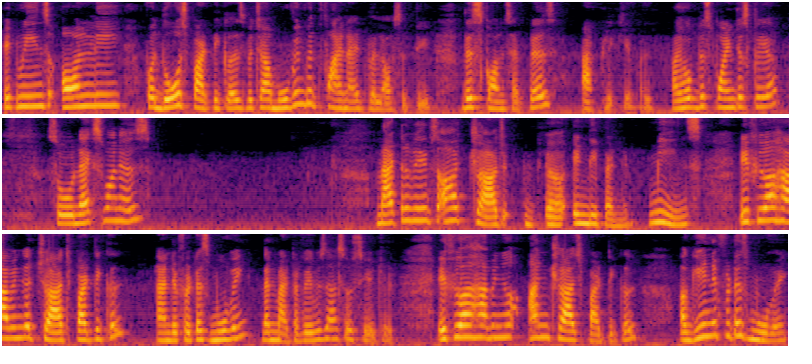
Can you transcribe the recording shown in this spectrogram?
It means only for those particles which are moving with finite velocity, this concept is applicable. I hope this point is clear. So next one is matter waves are charge uh, independent. Means if you are having a charged particle and if it is moving then matter wave is associated. If you are having an uncharged particle again if it is moving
